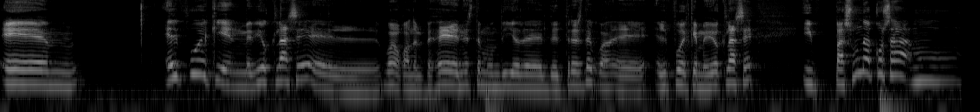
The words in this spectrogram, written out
Eh, él fue quien me dio clase, bueno, cuando empecé en este mundillo del, 3D, eh, él fue el que me dio clase y pasó una cosa... Mm,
